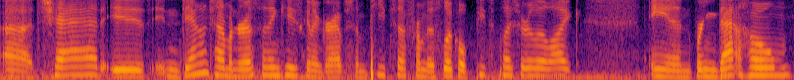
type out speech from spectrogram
Uh, Chad is in downtown Monroe, so I think he's going to grab some pizza from this local pizza place we really like and bring that home.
